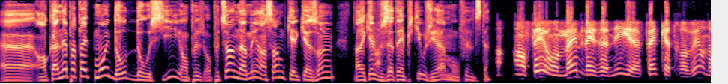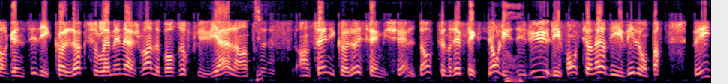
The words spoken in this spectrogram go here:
Euh, on connaît peut-être moins d'autres dossiers. On peut, on peut-tu en nommer ensemble quelques-uns dans lesquels vous êtes impliqués au GIRAM au fil du temps? En fait, on- même dans les années euh, fin de 80, on a organisé des colloques sur l'aménagement de la bordure fluviale entre, entre Saint-Nicolas et Saint-Michel. Donc, c'est une réflexion. Les élus, les fonctionnaires des villes ont participé.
